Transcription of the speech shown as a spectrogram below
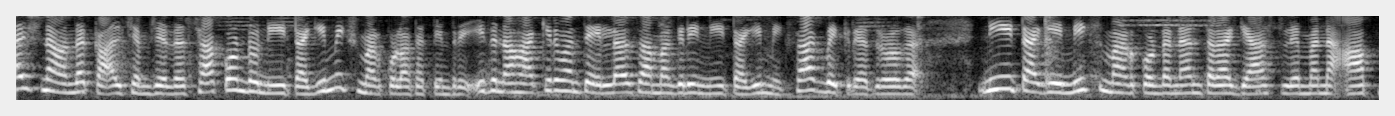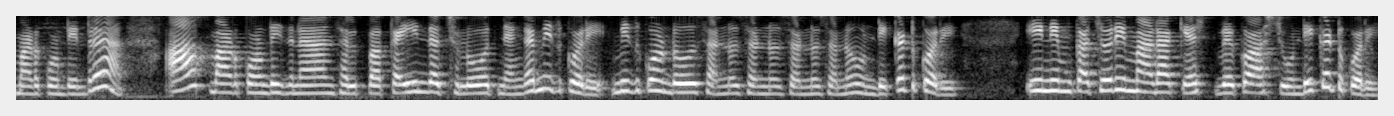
ಅರಿಶಿನ ಒಂದು ಕಾಲು ಚಮಚದಷ್ಟು ಹಾಕ್ಕೊಂಡು ನೀಟಾಗಿ ಮಿಕ್ಸ್ ಮಾಡ್ಕೊಳಕತ್ತೀನಿ ರೀ ಇದನ್ನು ಹಾಕಿರುವಂಥ ಎಲ್ಲ ಸಾಮಗ್ರಿ ನೀಟಾಗಿ ಮಿಕ್ಸ್ ಆಗಬೇಕು ಅದ್ರೊಳಗೆ. ನೀಟಾಗಿ ಮಿಕ್ಸ್ ಮಾಡಿಕೊಂಡ ನಂತರ ಗ್ಯಾಸ್ ಫ್ಲೇಮನ್ನು ಆಫ್ ಮಾಡ್ಕೊಂಡಿನ್ರ. ಆಫ್ ಮಾಡ್ಕೊಂಡು ಇದನ್ನು ಸ್ವಲ್ಪ ಕೈಯಿಂದ ಚಲೋ ಹೊತ್ನಂಗೆ ಮಿದ್ಕೋರಿ. ಮಿದ್ಕೊಂಡು ಸಣ್ಣ ಸಣ್ಣ ಸಣ್ಣ ಸಣ್ಣ ಉಂಡೆ ಕಟ್ಕೋರಿ. ಈ ನಿಮ್ಮ ಕಚೋರಿ ಮಾಡೋಕ್ಕೆ ಎಷ್ಟು ಬೇಕೋ ಅಷ್ಟು ಉಂಡೆ ಕಟ್ಕೊರಿ.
